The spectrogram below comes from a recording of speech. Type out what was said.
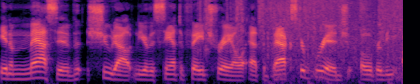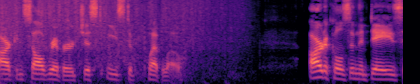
in a massive shootout near the Santa Fe Trail at the Baxter Bridge over the Arkansas River just east of Pueblo. Articles in the days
